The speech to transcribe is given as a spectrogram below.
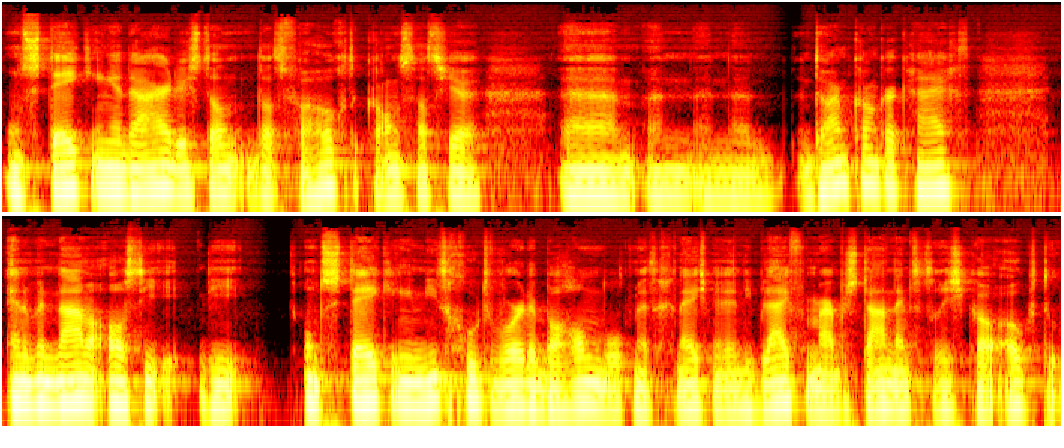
ontstekingen daar. Dus dan dat verhoogt de kans dat je um, een, een, een, darmkanker krijgt. En met name als die, die ontstekingen niet goed worden behandeld met geneesmiddelen en die blijven maar bestaan, neemt het risico ook toe.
